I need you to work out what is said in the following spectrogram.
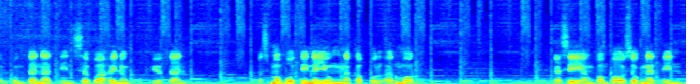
pagpunta natin sa bahay ng pukyutan mas mabuti na yung naka full armor. Kasi ang pampausok natin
